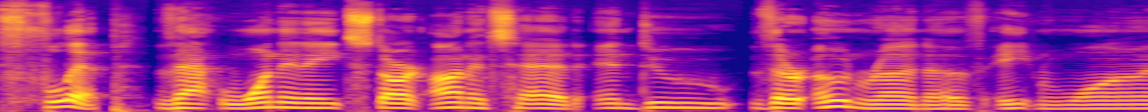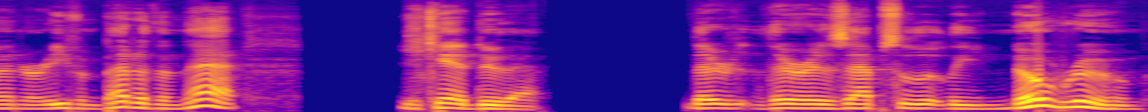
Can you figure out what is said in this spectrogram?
flip that 1 and 8 start on its head and do their own run of 8 and 1 or even better than that, you can't do that. There there is absolutely no room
